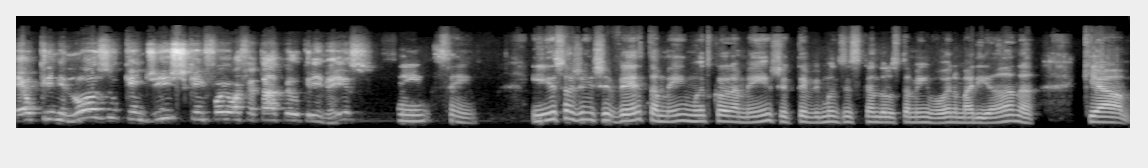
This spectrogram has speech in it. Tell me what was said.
É o criminoso quem diz quem foi o afetado pelo crime, é isso? Sim, sim. E isso a gente vê também muito claramente, teve muitos escândalos também envolvendo Mariana, que a,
